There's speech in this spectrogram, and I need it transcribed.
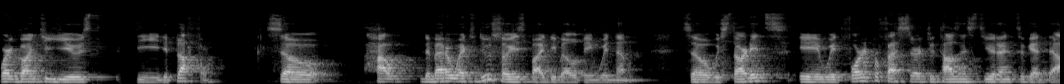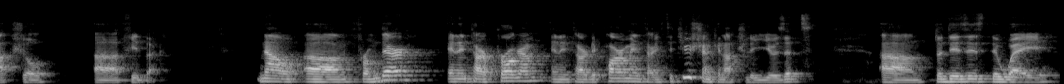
we're going to use the, the platform. So how the better way to do so is by developing with them. So we started uh, with 40 professors, 2,000 students to get the actual uh, feedback. Now, um, from there, an entire program, an entire department, our institution can actually use it. Um, so this is the way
